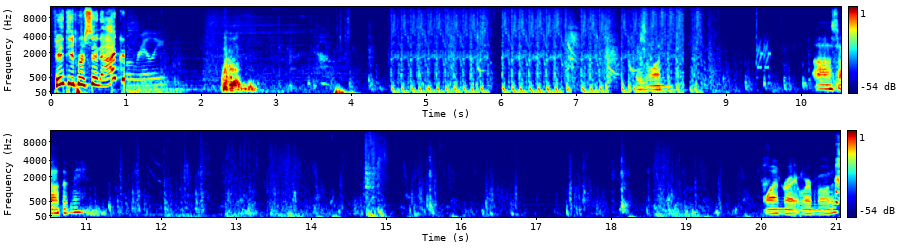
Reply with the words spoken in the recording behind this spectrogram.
fifty percent accurate. Oh, really? There's one uh, stop of me. One right where Mo is.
